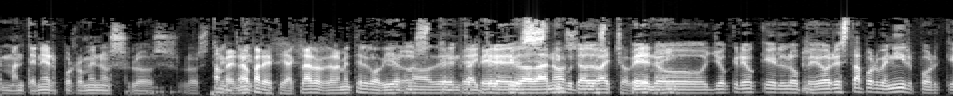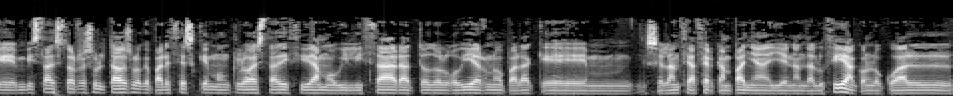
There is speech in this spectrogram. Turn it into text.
en mantener por lo menos los, los Hombre, 30 no parecía, claro, realmente el gobierno de 33 PP Ciudadanos diputados, lo ha hecho bien. pero yo creo que lo peor está por venir porque en vista de estos resultados lo que parece es que Moncloa está decidida a movilizar a todo el gobierno para que mm, se lance a hacer campaña ahí en Andalucía, con lo cual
